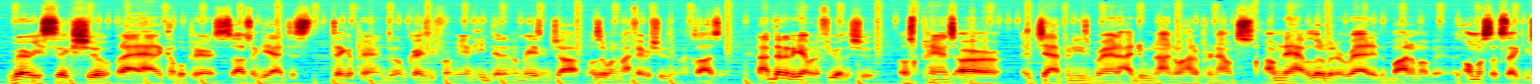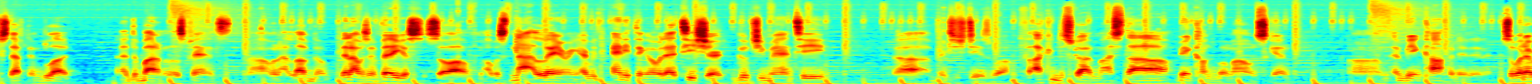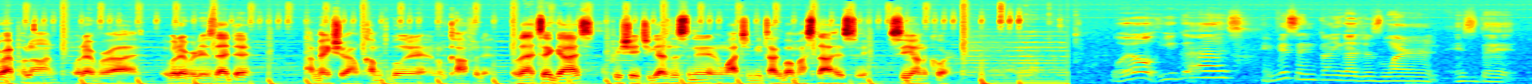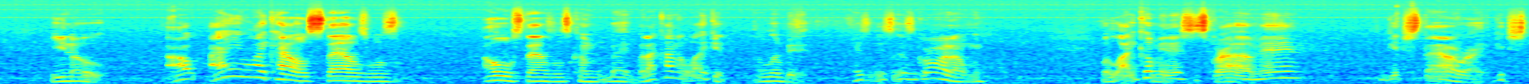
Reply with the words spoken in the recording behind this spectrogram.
very sick shoe. But I had had a couple pairs, so I was like, yeah, just take a pair and do them crazy for me. And he did an amazing job. Those are one of my favorite shoes in my closet. And I've done it again with a few other shoes. Those pants are a Japanese brand I do not know how to pronounce. Um, they have a little bit of red at the bottom of it. It almost looks like you stepped in blood at the bottom of those pants uh, when I loved them. Then I was in Vegas, so I, I was not layering every, anything over that t-shirt, Gucci Mane tee, uh, vintage tee as well. I can describe my style, being comfortable in my own skin, um, and being confident in it. So whatever I put on, whatever I, whatever it is that day, I make sure I'm comfortable in it and I'm confident. Well, that's it, guys. Appreciate you guys listening and watching me talk about my style history. See you on the court. Well, you guys, if it's anything I just learned is that, you know, I I ain't like how Styles was, old Styles was coming back, but I kind of like it a little bit. It's, it's it's growing on me. But like, comment, and subscribe, man. Get your style right. Get your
